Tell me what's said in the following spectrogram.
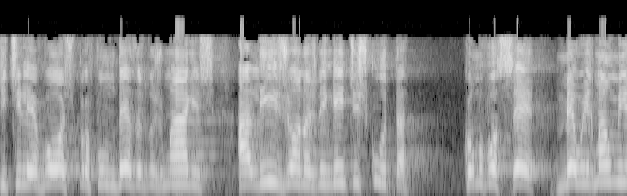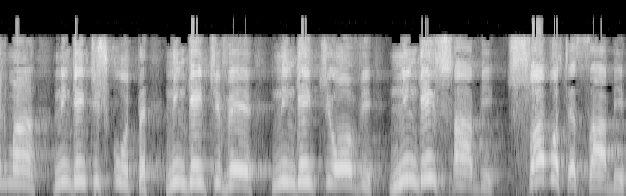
que te levou às profundezas dos mares. Ali, Jonas, ninguém te escuta. Como você, meu irmão, minha irmã, ninguém te escuta, ninguém te vê, ninguém te ouve, ninguém sabe, só você sabe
